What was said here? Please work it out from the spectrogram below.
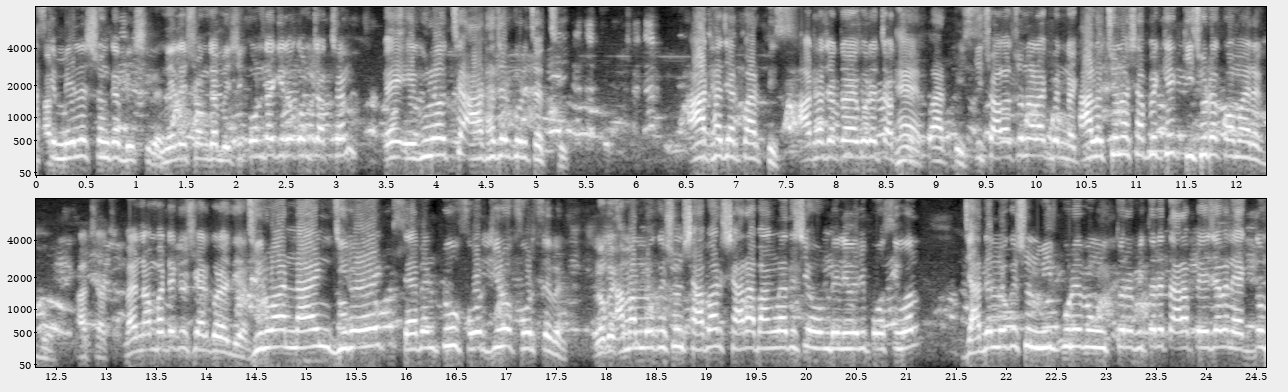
আজকে মেলের সংখ্যা বেশি মেলের সংখ্যা বেশি। কোনটা কীরকম চাচ্ছেন? এই এগুলো হচ্ছে আট হাজার করে চাচ্ছি। আট হাজার পার পিস আট হাজার টাকা করে চাচ্ছেন? হ্যাঁ পার পিস কিছু আলোচনা রাখবেন নাকি? আলোচনা সাপেক্ষে কিছুটা কমায় রাখব। আচ্ছা আচ্ছা। ভাই নাম্বারটা একটু শেয়ার করে দিন zero one nine zero eight seven two four zero four seven. আমার লোকেশন সাবার সারা বাংলাদেশে হোম ডেলিভারি পসিবল যাদের লোকেশন মিরপুর এবং উত্তরের ভিতরে তারা পেয়ে যাবেন একদম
